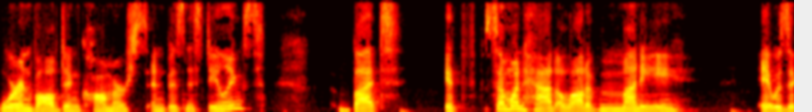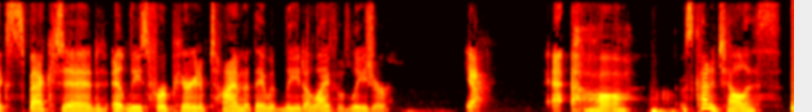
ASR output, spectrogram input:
were involved in commerce and business dealings but if someone had a lot of money it was expected at least for a period of time that they would lead a life of leisure Yeah. uh, oh, I was kind of jealous.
